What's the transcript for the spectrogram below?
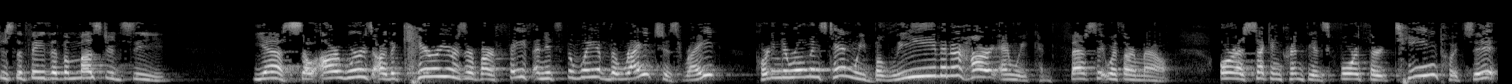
just the faith of a mustard seed. Yes, so our words are the carriers of our faith, and it's the way of the righteous, right? According to Romans 10, we believe in our heart and we confess it with our mouth. Or as 2 Corinthians 4.13 puts it,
